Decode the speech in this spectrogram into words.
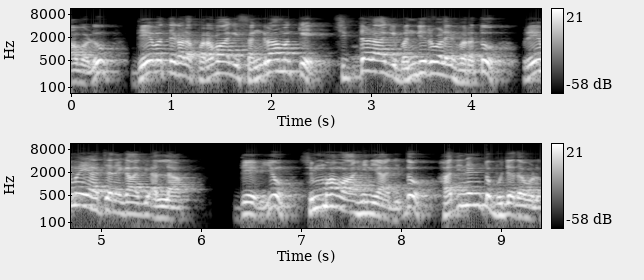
ಅವಳು ದೇವತೆಗಳ ಪರವಾಗಿ ಸಂಗ್ರಾಮಕ್ಕೆ ಸಿದ್ಧಳಾಗಿ ಬಂದಿರುವಳೆ ಹೊರತು ಪ್ರೇಮಯಾಚನೆಗಾಗಿ ಅಲ್ಲ. ದೇವಿಯು ಸಿಂಹವಾಹಿನಿಯಾಗಿದ್ದು ಹದಿನೆಂಟು ಭುಜದವಳು.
